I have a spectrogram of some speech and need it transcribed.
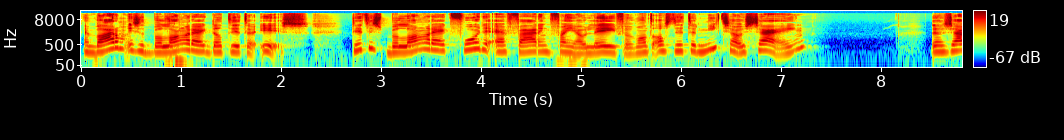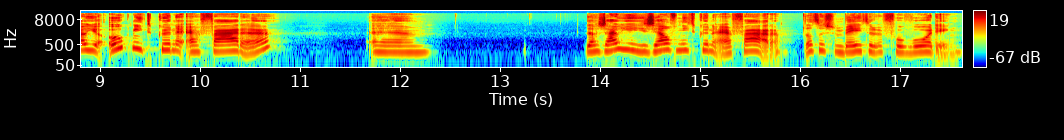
En waarom is het belangrijk dat dit er is? Dit is belangrijk voor de ervaring van jouw leven. Want als dit er niet zou zijn, dan zou je ook niet kunnen ervaren. ehm, dan zou je jezelf niet kunnen ervaren. Dat is een betere verwoording.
